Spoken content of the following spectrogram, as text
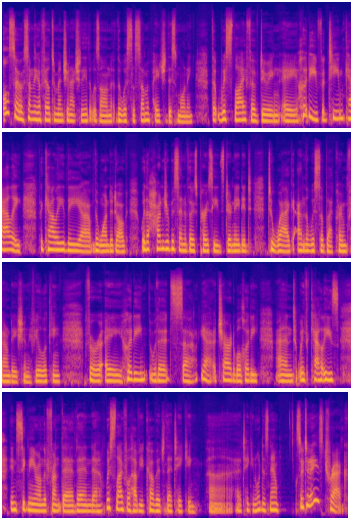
Also, something I failed to mention actually that was on the Whistler Summer page this morning that Whist Life of doing a hoodie for Team Callie, for Callie the uh, the Wonder Dog, with 100% of those proceeds donated to WAG and the Whistler Blackcomb Foundation. If you're looking for a hoodie with its, uh, yeah, a charitable hoodie and with Callie's insignia on the front there, then uh, Whist Life will have you covered. They're taking, uh, taking orders now. So today's track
